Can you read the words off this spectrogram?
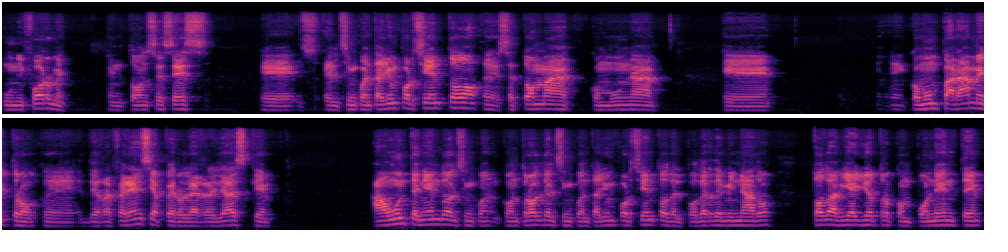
uniforme. Entonces es eh, el 51% eh, se toma como una eh, como un parámetro de referencia, pero la realidad es que aún teniendo el control del 51% del poder de minado, todavía hay otro componente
